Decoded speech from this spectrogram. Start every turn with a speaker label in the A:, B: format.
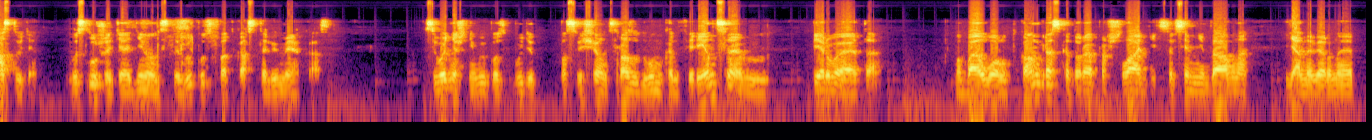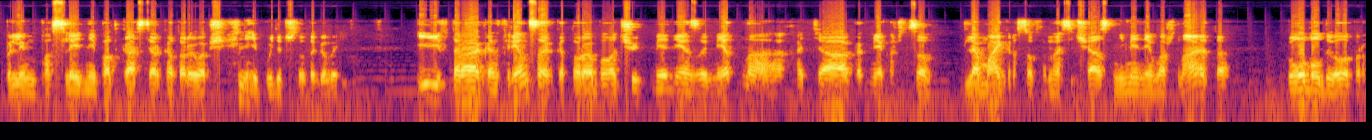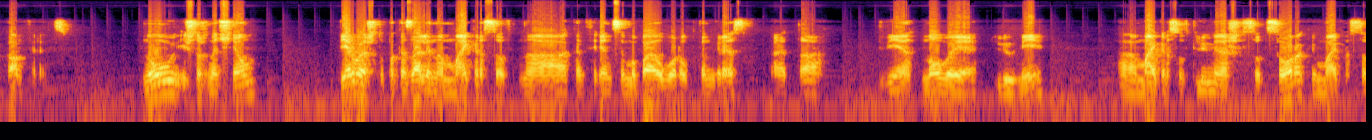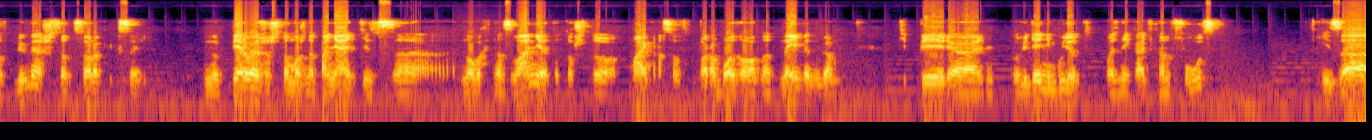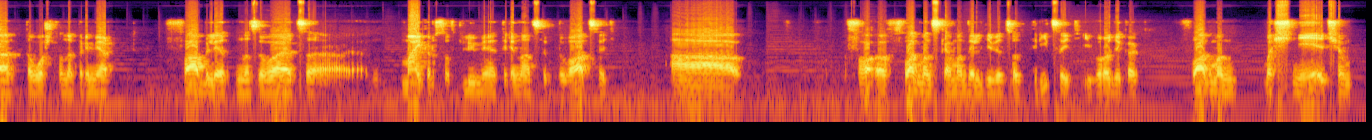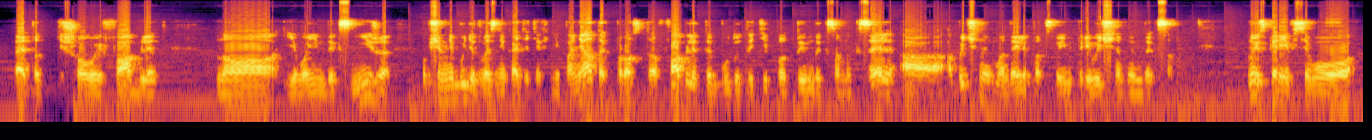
A: Здравствуйте! Вы слушаете 11 выпуск подкаста LumiaCast. Сегодняшний выпуск будет посвящен сразу двум конференциям. Первая это Mobile World Congress, которая прошла совсем недавно. Я, наверное, блин, последний подкастер, который вообще не будет что-то говорить. И вторая конференция, которая была чуть менее заметна, хотя, как мне кажется, для Microsoft она сейчас не менее важна, это Global Developer Conference. Ну и что ж, начнем. Первое, что показали нам Microsoft на конференции Mobile World Congress, это две новые Lumia, э, Microsoft Lumia 640 и Microsoft Lumia 640 XL. Ну, первое же, что можно понять из э, новых названий, это то, что Microsoft поработала над неймингом. Теперь э, у людей не будет возникать конфуз из-за того, что, например, фаблет называется Microsoft Lumia 1320, а флагманская модель 930, и вроде как флагман мощнее, чем этот дешевый фаблет, но его индекс ниже – в общем, не будет возникать этих непоняток, просто фаблеты будут идти под индексом Excel, а обычные модели под своим привычным индексом. Ну и, скорее всего,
